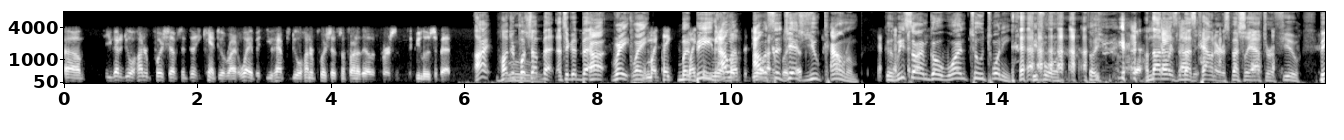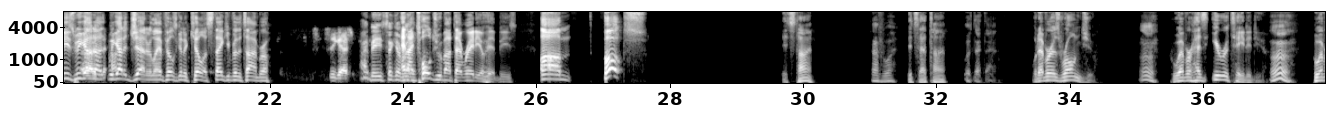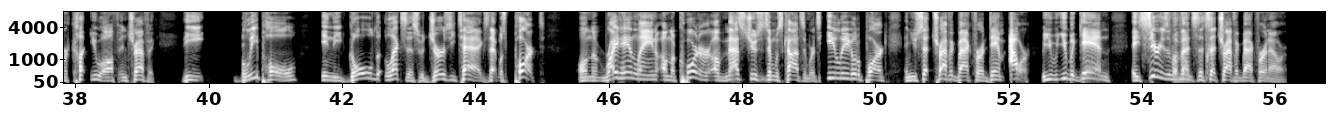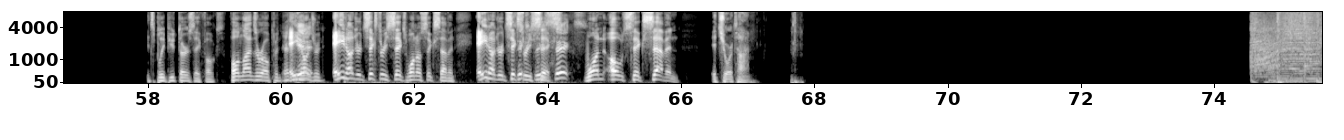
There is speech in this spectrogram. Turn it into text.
Um, you got to do 100 push-ups, and you can't do it right away, but you have to do 100 push-ups in front of the other person if you lose a bet. all right, hundred push up bet. That's a good bet. Uh, wait, wait. It might take, But might take Beez, me a I would month to do I would suggest push-ups. you count them because we saw him go one, two, twenty before. so you I'm not always the best counter, especially after a few. Beez, we got a we got a jet. Or landfill's gonna kill us. Thank you for the time, bro. See you guys. All right, Beez, take care. And I told you about that radio hit, Beez. Um, folks, it's time. Time for what? It's that time. What's that time? Whatever has wronged you, Mm. whoever has irritated you, Uh, whoever cut you off in traffic, the bleep hole in the gold Lexus with jersey tags that was parked on the right hand lane on the corner of Massachusetts and Wisconsin, where it's illegal to park, and you set traffic back for a damn hour. You you began a series of events that set traffic back for an hour. It's Bleep You Thursday, folks. Phone lines are open. Let's get it. 800 800 636 1067. 800 636 636. 1067. It's your time.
